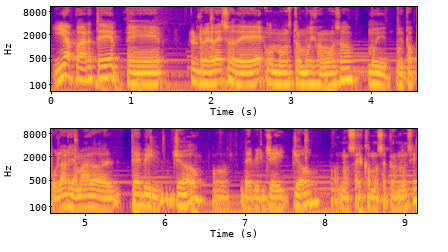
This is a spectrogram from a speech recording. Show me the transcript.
y aparte eh, el regreso de un monstruo muy famoso, muy, muy popular llamado Devil Joe o Devil J Joe, no sé cómo se pronuncia.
